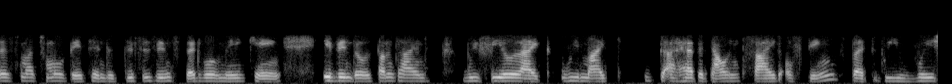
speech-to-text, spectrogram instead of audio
us much more better in the decisions that we're making, even though sometimes we feel like we might have a downside of things, but we wish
